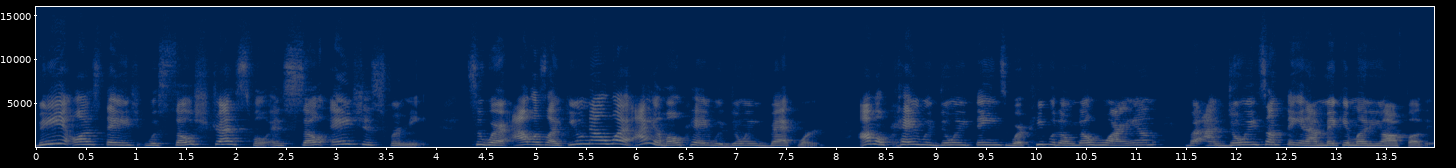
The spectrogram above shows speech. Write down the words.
being on stage was so stressful and so anxious for me to where I was like, you know what? I am okay with doing backward. I'm okay with doing things where people don't know who I am, but I'm doing something and I'm making money off of it.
